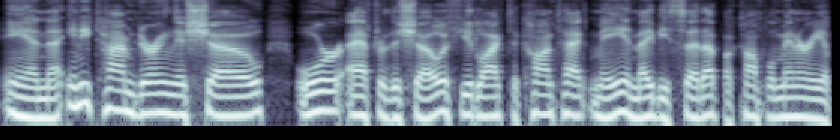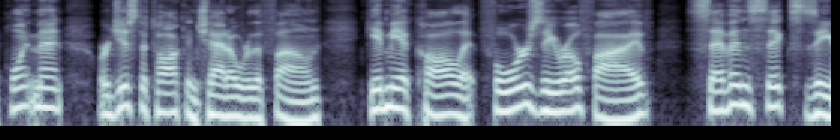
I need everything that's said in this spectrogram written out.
And uh, anytime during this show or after the show, if you'd like to contact me and maybe set up a complimentary appointment or just to talk and chat over the phone, give me a call at 405 760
